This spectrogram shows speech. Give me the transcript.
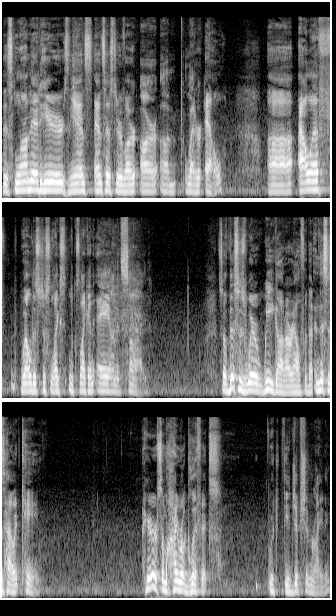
This lamed here is the ancestor of our, our um, letter L. Uh, Aleph, well, this just likes, looks like an A on its side. So this is where we got our alphabet, and this is how it came. Here are some hieroglyphics, which the Egyptian writing.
